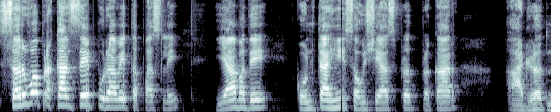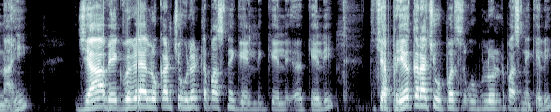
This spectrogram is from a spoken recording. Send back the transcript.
सर्व प्रकारचे पुरावे तपासले. यामध्ये कोणताही संशयास्पद प्रकार आढळत नाही. ज्या वेगवेगळ्या लोकांची उलट तपासणी केली केली केली तिच्या प्रियकराची उप उलट तपासणी केली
